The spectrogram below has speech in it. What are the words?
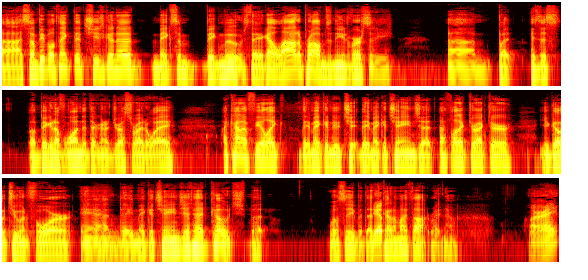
Uh, some people think that she's going to make some big moves. They got a lot of problems in the university, um, but is this a big enough one that they're going to address right away? I kind of feel like they make a new ch- they make a change at athletic director. You go two and four, and they make a change at head coach. But we'll see. But that's Yep. kind of my thought right now. All right.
